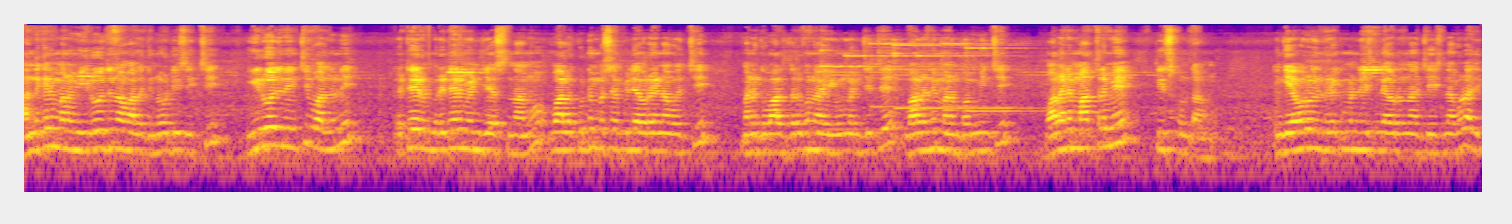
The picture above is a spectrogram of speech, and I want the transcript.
అందుకని మనం ఈ రోజున వాళ్ళకి నోటీస్ ఇచ్చి ఈ రోజు నుంచి వాళ్ళని రిటైర్ రిటైర్మెంట్ చేస్తున్నాము. వాళ్ళ కుటుంబ సభ్యులు ఎవరైనా వచ్చి మనకు వాళ్ళ తరఫున ఇవ్వమని వాళ్ళని మనం పంపించి వాళ్ళని మాత్రమే తీసుకుంటాము. ఇంకెవరు రికమెండేషన్ ఎవరైనా చేసినా కూడా అది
